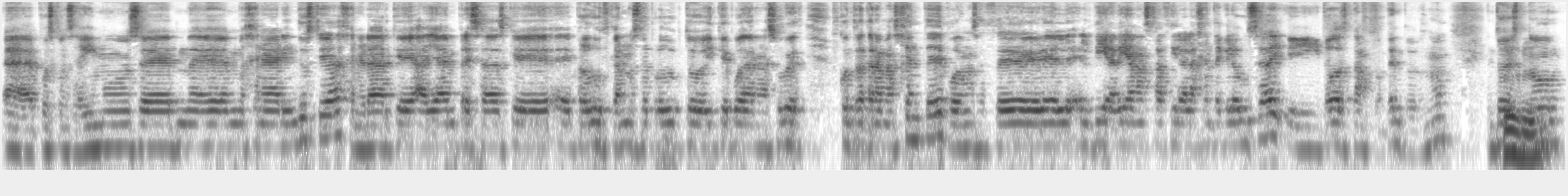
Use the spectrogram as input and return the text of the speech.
eh, pues conseguimos eh, em, generar industria, generar que haya empresas que eh, produzcan nuestro producto y que puedan a su vez contratar a más gente, podemos hacer el, día a día más fácil a la gente que lo usa y, todos estamos contentos, ¿no? Entonces no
